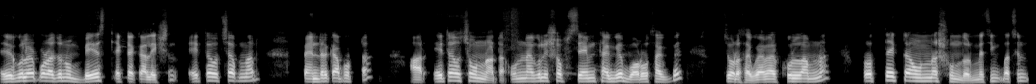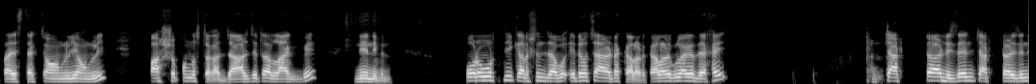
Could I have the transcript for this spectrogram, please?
রেগুলার পড়ার জন্য বেস্ট একটা কালেকশন এটা হচ্ছে আপনার প্যান্টের কাপড়টা। আর এটা হচ্ছে ওন্নাটা। ওন্নাগুলি সব সেম থাকবে, বড় থাকবে চোরা থাকবে। আমি আর খুললাম না। প্রত্যেকটা ওন্না সুন্দর। ম্যাচিং পাচ্ছেন প্রাইস থাকছে অনলি অনলি পাঁচশো পঞ্চাশ টাকা। যার যেটা লাগবে, নিয়ে নেবেন। পরবর্তী কালেকশন যাব, এটা হচ্ছে আর একটা কালার কালারগুলো আগে দেখাই। চারটা ডিজাইন চারটা ডিজাইন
